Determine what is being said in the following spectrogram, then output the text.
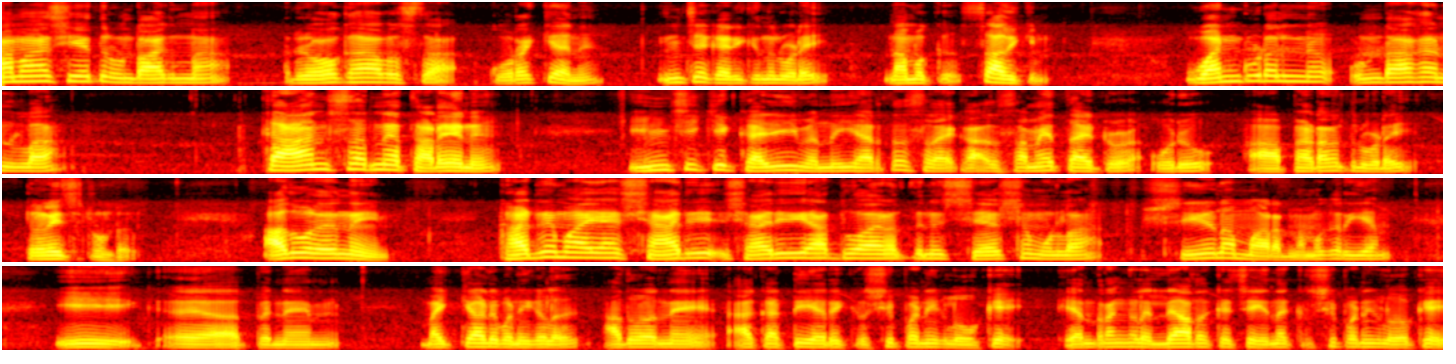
ആമാശയത്തിലുണ്ടാകുന്ന രോഗാവസ്ഥ കുറയ്ക്കാൻ ഇഞ്ചി കഴിക്കുന്നതിലൂടെ നമുക്ക് സാധിക്കും. വൻകുടലിന് ഉണ്ടാകാനുള്ള കാൻസറിനെ തടയാൻ ഇഞ്ചിക്ക് കഴിയുമെന്ന് ഈ അടുത്ത സമയത്തായിട്ടുള്ള ഒരു പഠനത്തിലൂടെ തെളിയിച്ചിട്ടുണ്ട്. അതുപോലെ തന്നെ കഠിനമായ ശാരീ ശാരീരികാധ്വാനത്തിന് ശേഷമുള്ള ക്ഷീണം മാറാൻ നമുക്കറിയാം ഈ പിന്നെ മൈക്കാട് പണികൾ അതുപോലെ തന്നെ ആ കട്ടിയേറി കൃഷിപ്പണികളൊക്കെ യന്ത്രങ്ങളില്ലാതൊക്കെ ചെയ്യുന്ന കൃഷിപ്പണികളൊക്കെ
